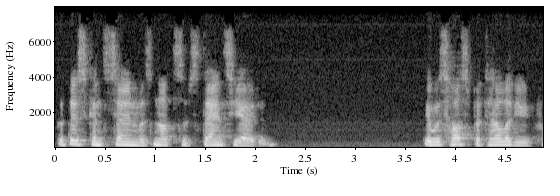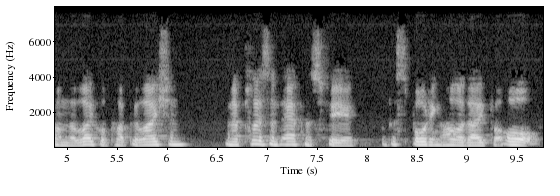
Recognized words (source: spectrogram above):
but this concern was not substantiated. There was hospitality from the local population and a pleasant atmosphere of a sporting holiday for all.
